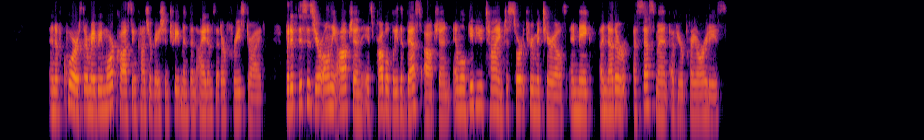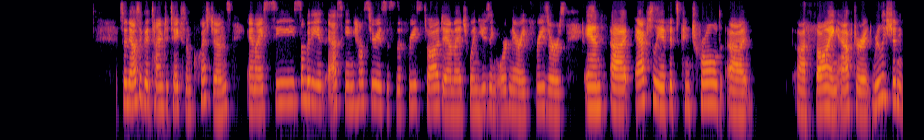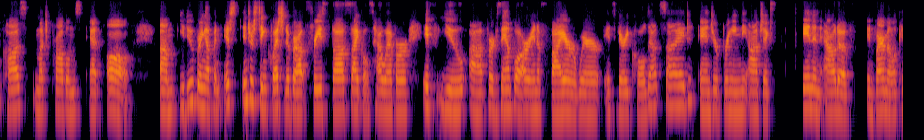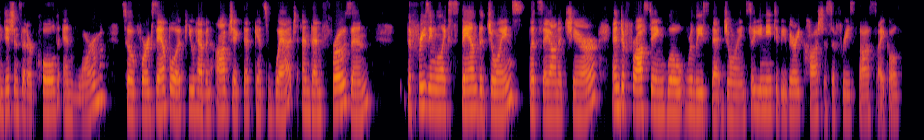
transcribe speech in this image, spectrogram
And of course, there may be more cost in conservation treatment than items that are freeze dried. But if this is your only option, it's probably the best option and will give you time to sort through materials and make another assessment of your priorities. So now's a good time to take some questions. And I see somebody is asking how serious is the freeze thaw damage when using ordinary freezers? And uh, actually, if it's controlled uh, uh, thawing after it really shouldn't cause much problems at all. Um, you do bring up an interesting question about freeze thaw cycles. However, if you, uh, for example, are in a fire where it's very cold outside and you're bringing the objects in and out of environmental conditions that are cold and warm. So, for example, if you have an object that gets wet and then frozen, the freezing will expand the joins, let's say on a chair, and defrosting will release that join. So you need to be very cautious of freeze thaw cycles.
